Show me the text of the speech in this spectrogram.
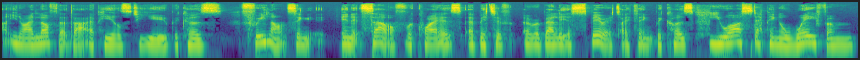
Uh, you know, I love that that appeals to you because freelancing in itself requires a bit of a rebellious spirit, I think, because you are stepping away from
